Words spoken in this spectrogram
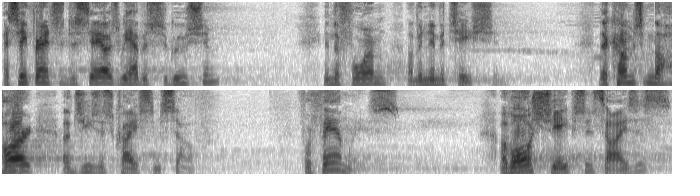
At St. Francis de Sales, we have a solution in the form of an invitation that comes from the heart of Jesus Christ Himself for families of all shapes and sizes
